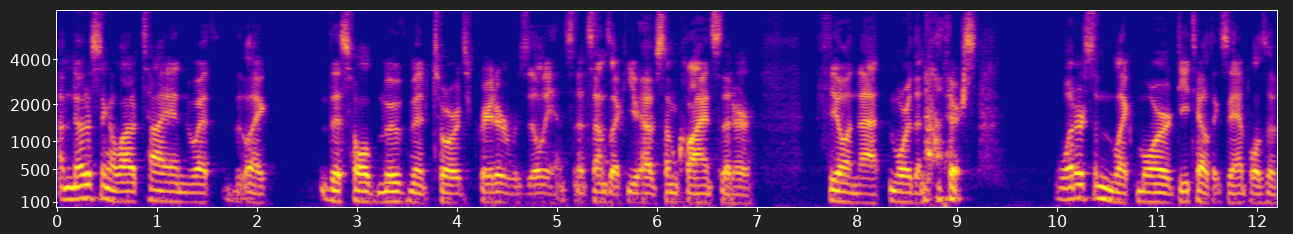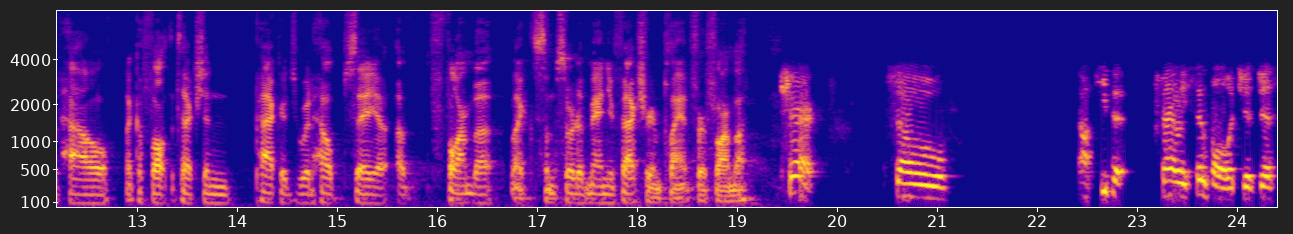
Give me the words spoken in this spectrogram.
I'm noticing a lot of tie in with like this whole movement towards greater resilience. And it sounds like you have some clients that are feeling that more than others. What are some like more detailed examples of how like a fault detection package would help, say, a, a pharma, like some sort of manufacturing plant for pharma? Sure. So I'll keep it fairly simple, which is just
